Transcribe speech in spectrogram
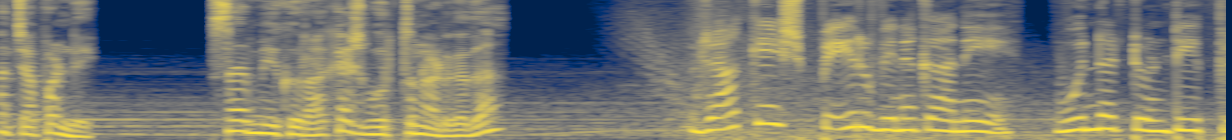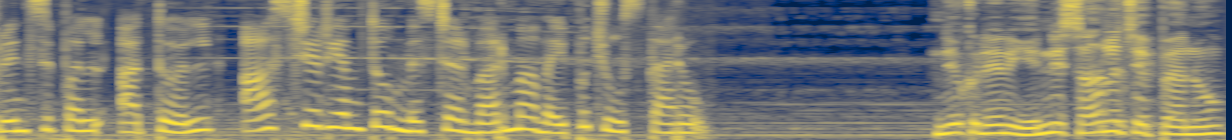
ఆ, చెప్పండి. సార్ మీకు రాకేష్ గుర్తున్నాడు కదా? రాకేష్ పేరు వినగానే ఉన్నట్టుండి ప్రిన్సిపల్ అతుల్ ఆశ్చర్యంతో మిస్టర్ వర్మ వైపు చూస్తారు. నీకు నేను ఎన్నిసార్లు చెప్పాను?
